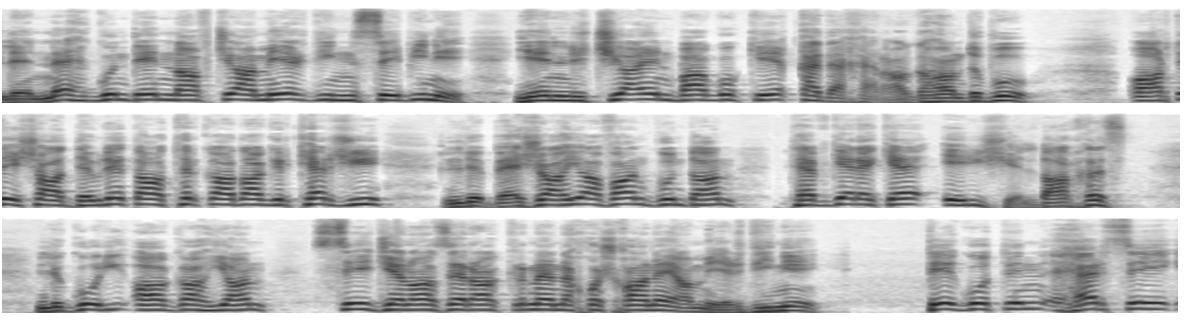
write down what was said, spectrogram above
li neh gundên navçeya Mêrdîn Nisêbînê yên li çiyayên Bagokê qedexe ragihandibû. Artêşa Dewleta Tirk a Dagirker jî li bejahiya van gundan tevgereke êrîşê li dar xist. Li gorî agahiyan sê cenaze rakirine nexweşxaneya Mêrdînê. Tê gotin her sê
